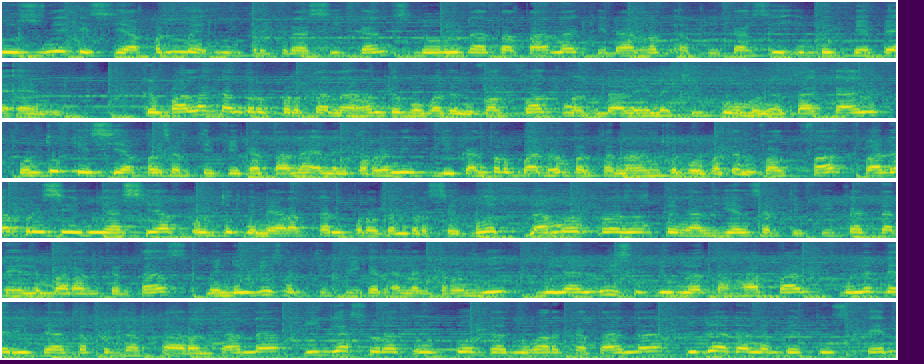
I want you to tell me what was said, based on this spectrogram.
khususnya kesiapan mengintegrasikan seluruh data tanah ke dalam aplikasi Induk BPN. Kepala Kantor Pertanahan Kabupaten Fakfak Magdalena Kipu mengatakan untuk kesiapan sertifikat tanah elektronik di Kantor Badan Pertanahan Kabupaten Fakfak pada prinsipnya siap untuk menerapkan program tersebut namun proses pengalihan sertifikat dari lembaran kertas menuju sertifikat elektronik melalui sejumlah tahapan mulai dari data pendaftaran tanah hingga surat ukur dan warka tanah sudah dalam bentuk scan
